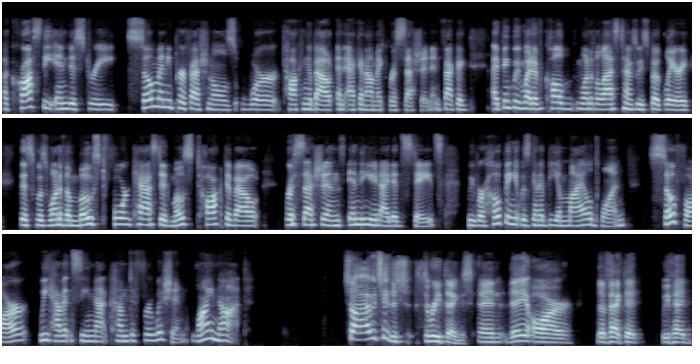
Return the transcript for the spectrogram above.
across the industry, so many professionals were talking about an economic recession. In fact, I, I, think we might have called one of the last times we spoke, Larry, this was one of the most forecasted, most talked about recessions in the United States. We were hoping it was going to be a mild one. So far, we haven't seen that come to fruition. Why not? So I would say there's three things, and they are the fact that we've had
